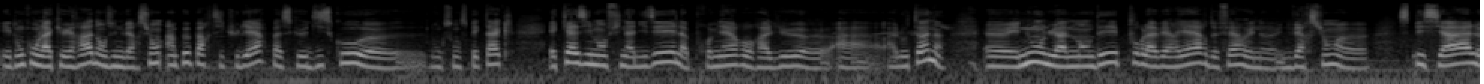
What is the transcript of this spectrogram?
Et donc on l'accueillera dans une version un peu particulière parce que Disco, euh, son spectacle, est quasiment finalisé. La première aura lieu euh, à, l'automne. Euh, et nous, on lui a demandé pour la verrière de faire une, version spécial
